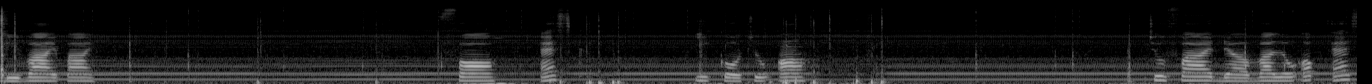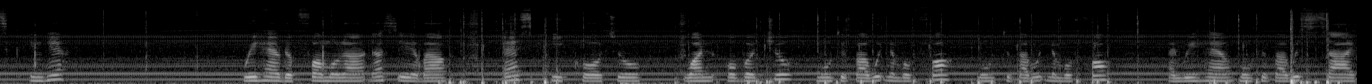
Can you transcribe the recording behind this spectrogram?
Divide by 4s equal to r to find the value of s in here we have the formula that's about s equal to 1 over 2 multiplied with number 4 multiplied with number 4 and we have multiplied with sine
